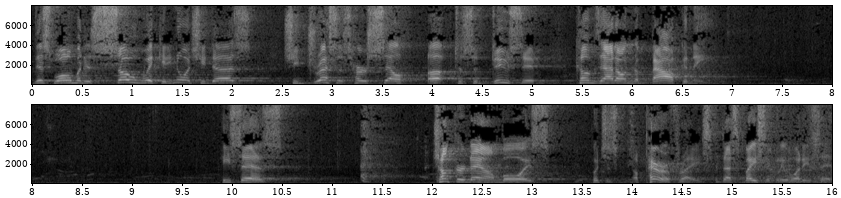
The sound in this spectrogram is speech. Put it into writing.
This woman is so wicked. You know what she does? She dresses herself up to seduce him, comes out on the balcony. He says, Chunk her down, boys, which is a paraphrase, but that's basically what he said.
